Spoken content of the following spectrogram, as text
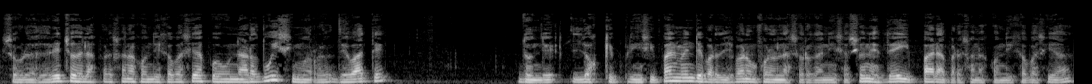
sobre los derechos de las personas con discapacidad. Fue un arduísimo debate donde los que principalmente participaron fueron las organizaciones de y para personas con discapacidad,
